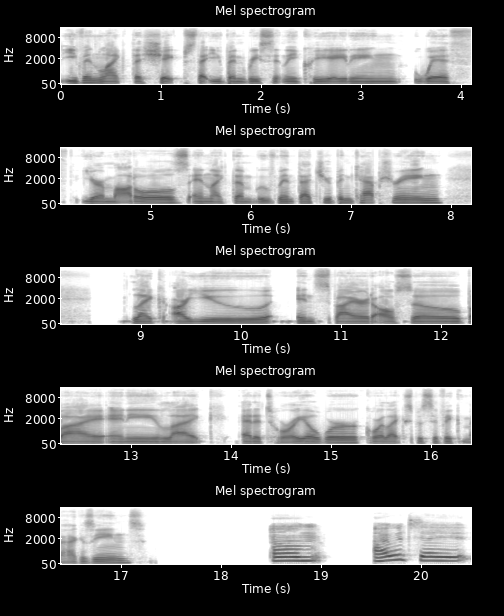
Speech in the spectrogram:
even like the shapes that you've been recently creating with your models and like the movement that you've been capturing. Like, are you inspired also by any like editorial work or like specific magazines? Um, I would say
